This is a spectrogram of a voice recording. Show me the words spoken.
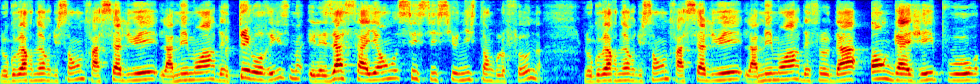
le gouverneur du centre a salué la mémoire des terrorismes et les assaillants sécessionnistes anglophones. Le gouverneur du centre a salué la mémoire des soldats engagés pour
